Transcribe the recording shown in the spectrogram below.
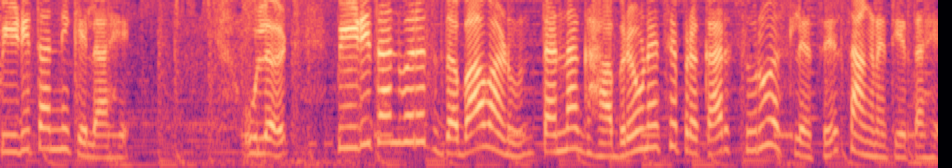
पीडितांनी केला आहे. उलट पीडितांवरच दबाव आणून त्यांना घाबरवण्याचे प्रकार सुरू असल्याचे सांगण्यात येत आहे.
